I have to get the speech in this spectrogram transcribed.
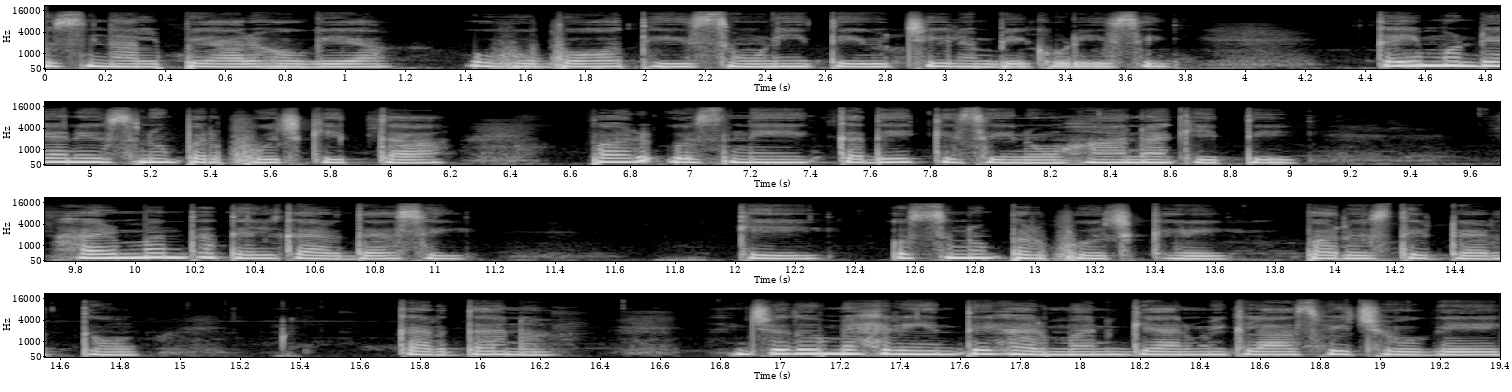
ਉਸ ਨਾਲ ਪਿਆਰ ਹੋ ਗਿਆ। ਉਹ ਬਹੁਤ ਹੀ ਸੋਹਣੀ ਤੇ ਉੱਚੀ ਲੰਬੀ ਕੁੜੀ ਸੀ। ਕਈ ਮੁੰਡਿਆਂ ਨੇ ਉਸ ਨੂੰ ਪ੍ਰਪੋਜ਼ ਕੀਤਾ, ਪਰ ਉਸਨੇ ਕਦੇ ਕਿਸੇ ਨੂੰ ਹਾਂ ਨਾ ਕੀਤੀ। ਹਰਮਨ ਦਾ ਦਿਲ ਕਰਦਾ ਸੀ ਕਿ ਉਸ ਨੂੰ ਪ੍ਰਪੋਜ਼ ਕਰੇ, ਪਰ ਉਸ ਦੇ ਡਰ ਤੋਂ ਕਰਦਾ ਨਾ। ਜਦੋਂ ਮਹਿਰੀਨ ਤੇ ਹਰਮਨ 11ਵੀਂ ਕਲਾਸ ਵਿੱਚ ਹੋ ਗਏ,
